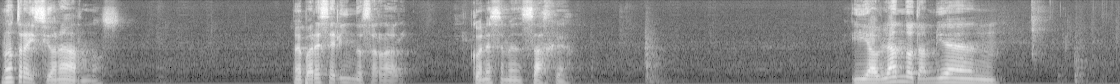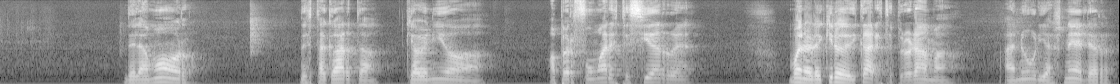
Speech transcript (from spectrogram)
No traicionarnos. Me parece lindo cerrar con ese mensaje. Y hablando también del amor, de esta carta que ha venido a, a perfumar este cierre, bueno, le quiero dedicar este programa a Nuria Schneller,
